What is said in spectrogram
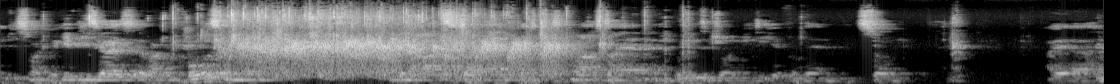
Thank you so much. We give these guys a round of applause? And then I'm going to ask Diane, I'm ask Diane and Blue to join me to hear from them. So I uh,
